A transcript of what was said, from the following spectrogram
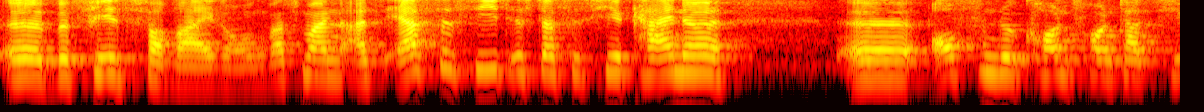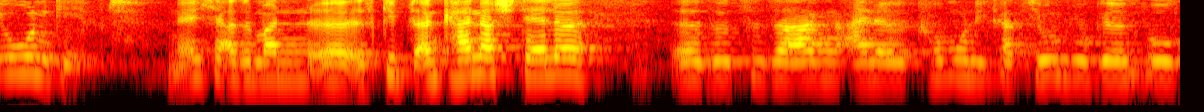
Befehlsverweigerung? Was man als erstes sieht, ist, dass es hier keine äh, offene Konfrontation gibt. Nicht? Also man, äh, es gibt an keiner Stelle äh, sozusagen eine Kommunikation, wo, wo,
